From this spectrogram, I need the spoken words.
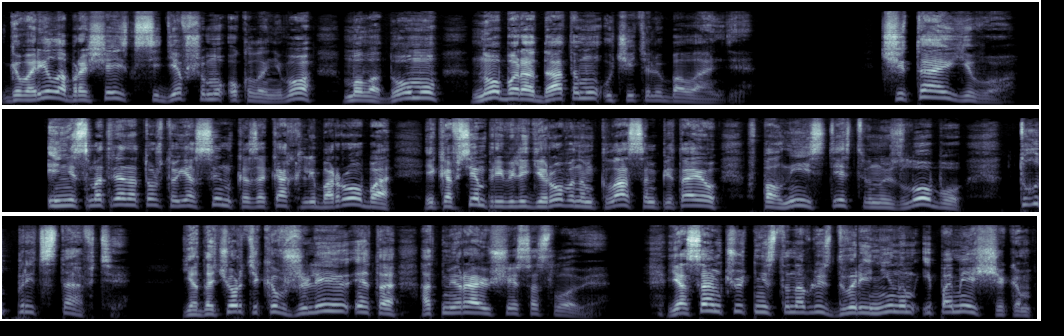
говорил, обращаясь к сидевшему около него молодому, но бородатому учителю Баланде. «Читаю его, и несмотря на то, что я сын казака-хлебороба и ко всем привилегированным классам питаю вполне естественную злобу, тут представьте, я до чертиков жалею это отмирающее сословие. Я сам чуть не становлюсь дворянином и помещиком,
